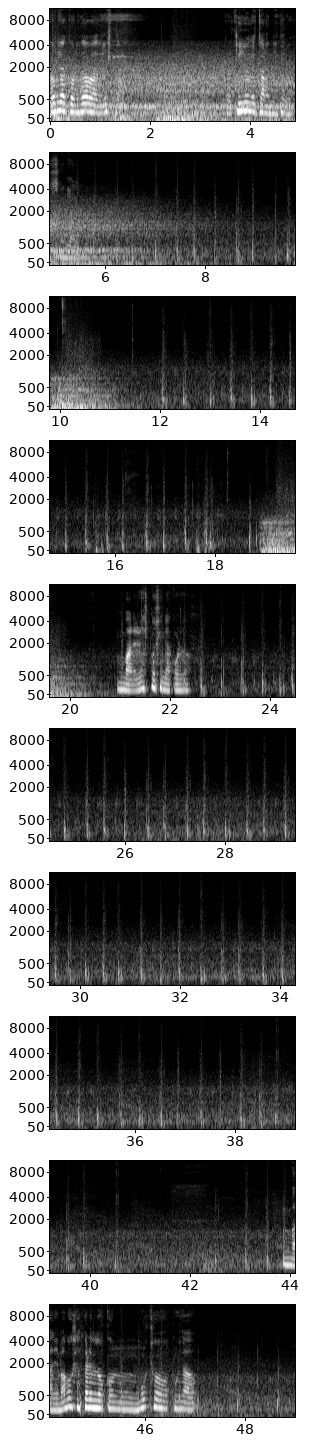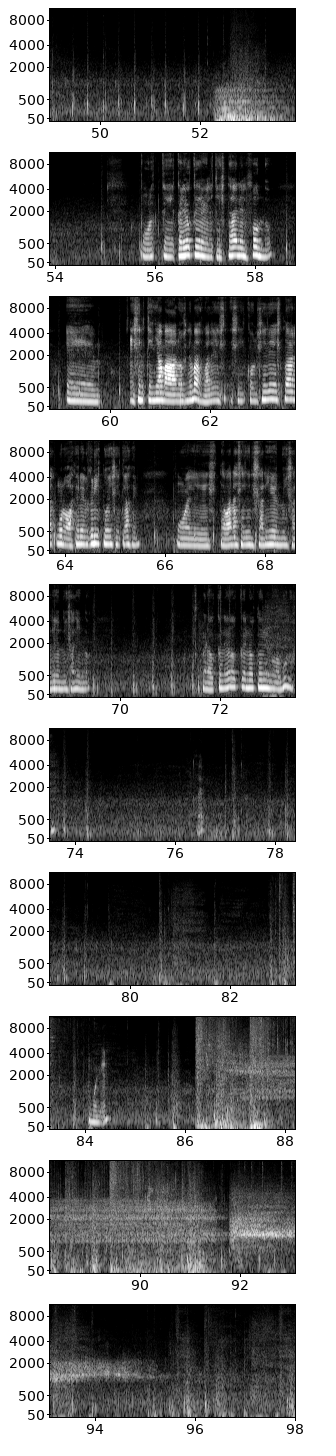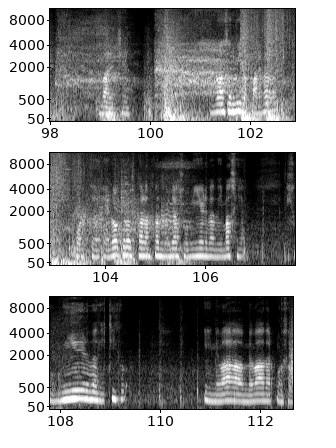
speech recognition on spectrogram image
No me acordaba de esta. Cuchillo de carnicero, genial. Vale, de esto sí me acuerdo. Vale, vamos a hacerlo con mucho cuidado. Porque creo que el que está en el fondo eh, es el que llama a los demás, ¿vale? Si, si consigue estar, bueno, hacer el grito ese que hacen, pues te van a seguir saliendo y saliendo y saliendo. Pero creo que no tengo bonus, ¿eh? A ver. Muy bien. Vale, sí. No ha servido para nada. Porque el otro está lanzando ya su mierda de magia. Su mierda de hechizo. Y me va, me va a dar por saco.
